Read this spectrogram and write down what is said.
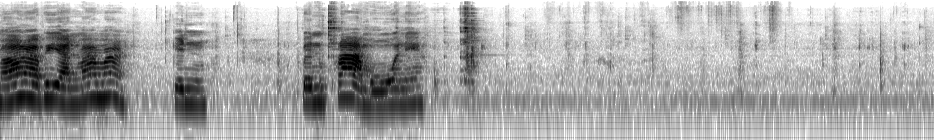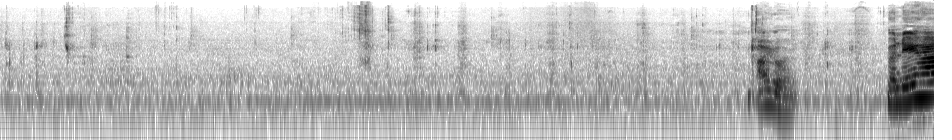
มาค่ะพี่ยันมามากิน เป็นผ้าหมูวันนี้ อร่อย วันนี้ค่ะ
